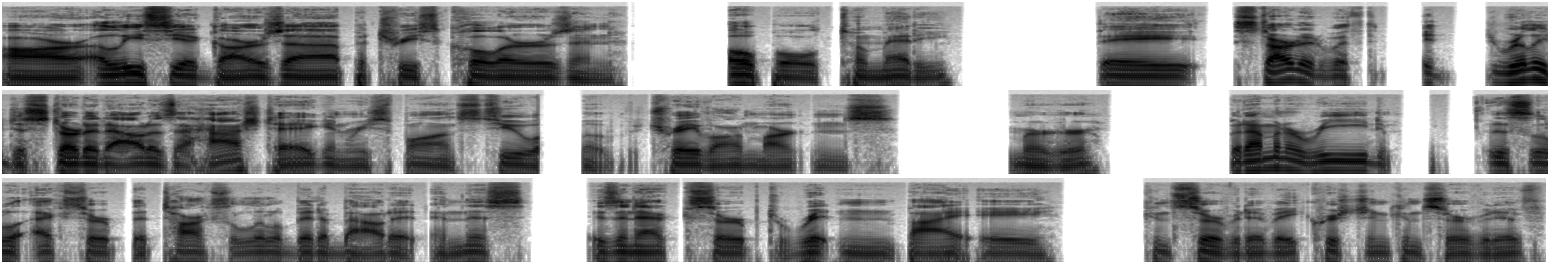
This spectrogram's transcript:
are Alicia Garza, Patrisse Cullors, and Opal Tometi. They started with it really just started out as a hashtag in response to uh, Trayvon Martin's murder. But I'm going to read this little excerpt that talks a little bit about it. And this is an excerpt written by a conservative, a Christian conservative.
